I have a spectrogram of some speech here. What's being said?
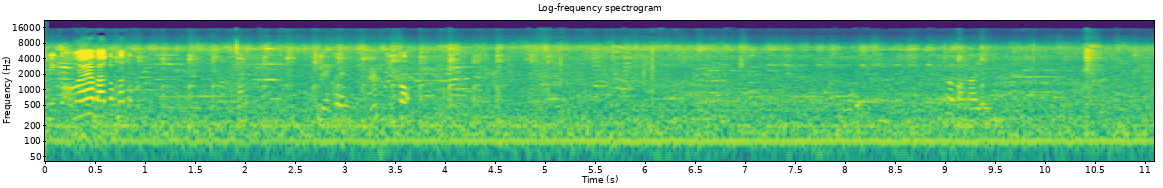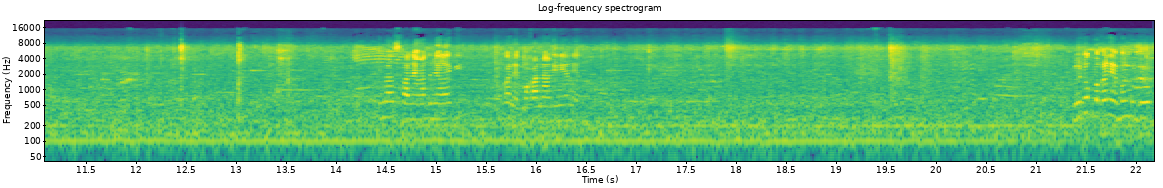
Kiko, eh batuk Sekarang yang satunya lagi. Bukan ya makanan ini ya. Duduk makan ya bang duduk.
